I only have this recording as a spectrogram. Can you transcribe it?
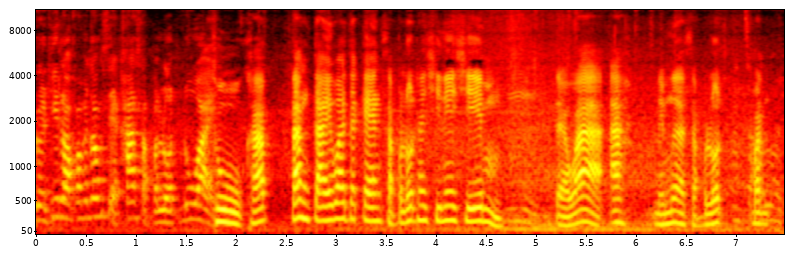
โดยที่เราก็ไม่ต้องเสียค่าสับปะรดด้วยถูกครับ ตั้งใจว่าจะแกงสับปะรดให้ชิเน่ชิม อืมแต่ว่าอะในเมื่อสับปะรดมันจะอบ้านร่อย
